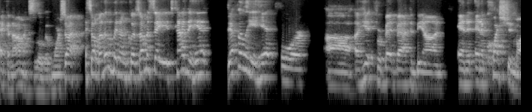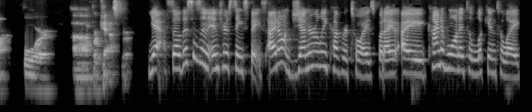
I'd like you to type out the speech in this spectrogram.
economics a little bit more. So, I, so I'm a little bit unclear. So I'm gonna say it's kind of a hit, definitely a hit for uh, a hit for Bed Bath and Beyond and, and a question mark for uh, for Casper. Yeah, so this is an interesting space. I don't generally cover toys, but I, I kind of wanted to look into like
